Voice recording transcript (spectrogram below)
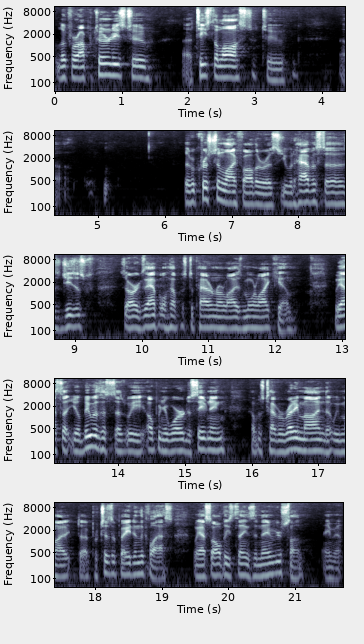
look for opportunities to uh, teach the lost, to uh, live a Christian life, Father, as you would have us, as Jesus is our example. Help us to pattern our lives more like Him. We ask that you'll be with us as we open your word this evening. Help us to have a ready mind that we might uh, participate in the class. We ask all these things in the name of your Son. Amen.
